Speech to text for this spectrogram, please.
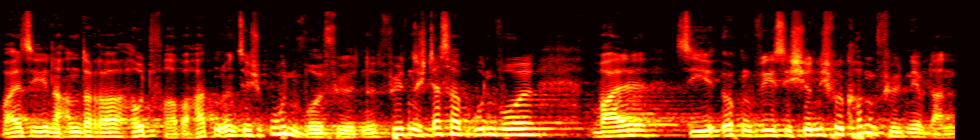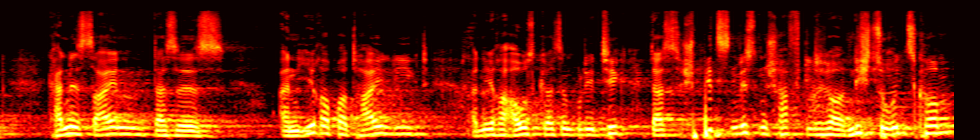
weil sie eine andere Hautfarbe hatten und sich unwohl fühlten. Fühlten sich deshalb unwohl, weil sie irgendwie sich hier nicht willkommen fühlten im Land. Kann es sein, dass es an Ihrer Partei liegt, an Ihrer ausgereiften Politik, dass Spitzenwissenschaftler nicht zu uns kommen?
